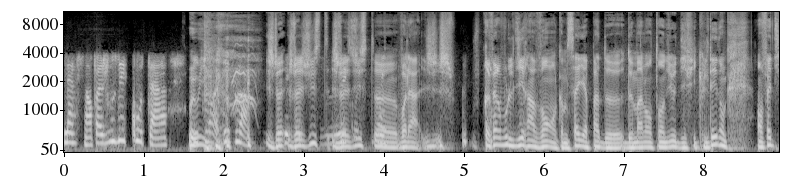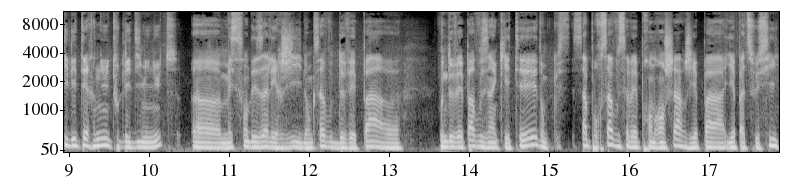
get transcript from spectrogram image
place. hein. Enfin, je vous écoute. Hein. Oui, oui. Dites-moi. Je dois juste, je Oui, juste, euh, voilà, je préfère vous le dire avant, comme ça il n'y a pas de, de malentendu ou de difficulté. Donc, en fait, il éternue toutes les 10 minutes, euh, mais ce sont des allergies, donc ça vous ne devez pas, euh, vous ne devez pas vous inquiéter. Donc ça, pour ça, vous savez prendre en charge, il n'y a pas, il y a pas de souci.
